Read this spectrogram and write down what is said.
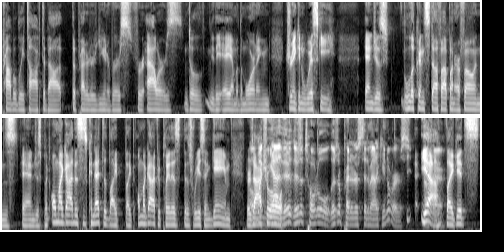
probably talked about the Predator universe for hours until the AM of the morning, drinking whiskey and just looking stuff up on our phones and just like, oh my god, this is connected. Like, like oh my god, if you play this this recent game, there's Oh my- actual yeah, there, there's a total there's a Predator cinematic universe. yeah, like it's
